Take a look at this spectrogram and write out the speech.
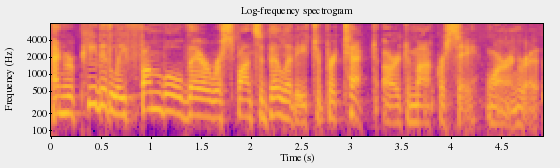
and repeatedly fumble their responsibility to protect our democracy, Warren wrote.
